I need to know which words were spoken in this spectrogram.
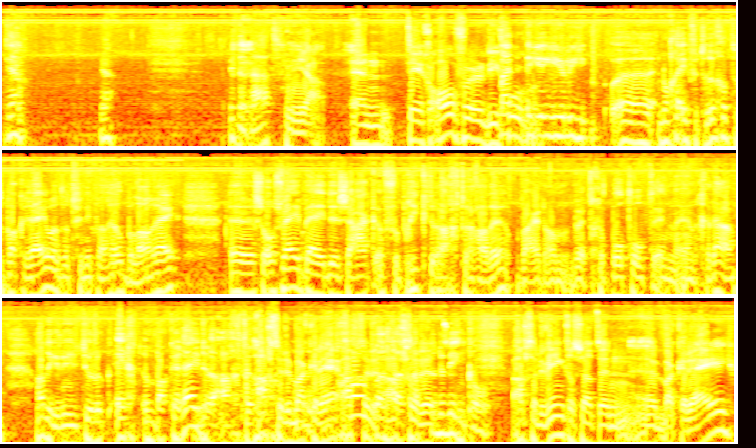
Ja, ja. Inderdaad. Ja. En tegenover die Maar jullie, eh, nog even terug op de bakkerij, want dat vind ik wel heel belangrijk. Eh, zoals wij bij de zaak een fabriek erachter hadden, waar dan werd gebotteld en, en gedaan, hadden jullie natuurlijk echt een bakkerij erachter. Achter de bakkerij, achter, de, achter, de winkel. Achter de winkel zat een eh, bakkerij.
